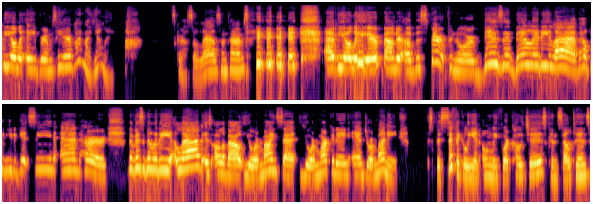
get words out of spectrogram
Abiola Abrams here. Why am I yelling? Ah, this girl's so loud sometimes. Abiola here, founder of the Spiritpreneur Visibility Lab, helping you to get seen and heard. The Visibility Lab is all about your mindset, your marketing, and your money specifically and only for coaches, consultants,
